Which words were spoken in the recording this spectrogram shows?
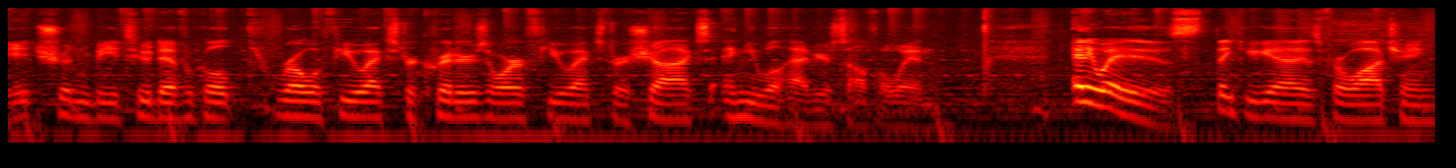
it shouldn't be too difficult. Throw a few extra critters or a few extra shocks, and you will have yourself a win. Anyways, thank you guys for watching.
